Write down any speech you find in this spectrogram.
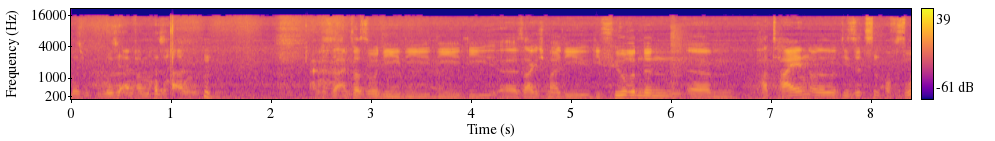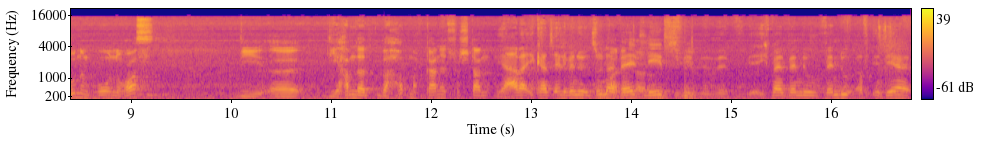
Muss, muss ich einfach mal sagen. Aber das ist einfach so, die, die, die, die äh, sage ich mal, die, die führenden ähm, Parteien oder so, die sitzen auf so einem hohen Ross, die, äh, die haben das überhaupt noch gar nicht verstanden. Ja, aber ganz ehrlich, wenn du in so einer Welt lebst, wie- ich meine, wenn du, wenn du auf, in der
